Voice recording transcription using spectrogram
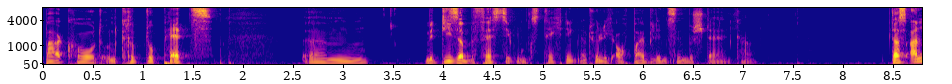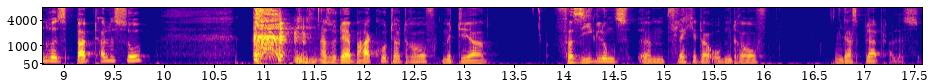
Barcode und Krypto-Pads ähm, mit dieser Befestigungstechnik natürlich auch bei Blinzeln bestellen kann. Das andere ist, bleibt alles so. Also der Barcode da drauf mit der Versiegelungsfläche da oben drauf. Das bleibt alles so.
